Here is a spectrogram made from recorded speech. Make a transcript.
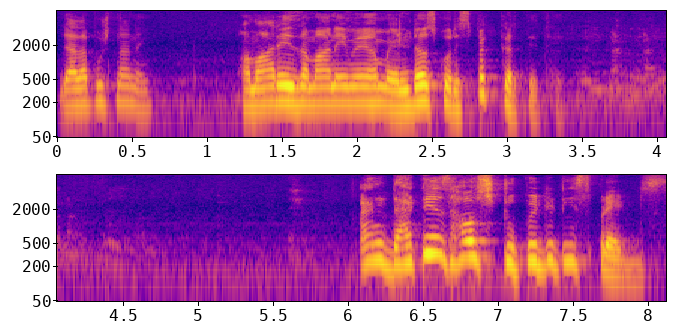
ज़्यादा पूछना नहीं। हमारे जमाने में हम एल्डर्स को रिस्पेक्ट करते थे। And that is how stupidity spreads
